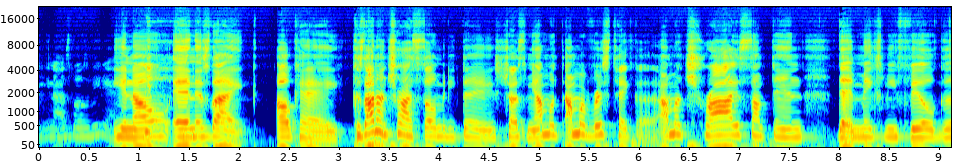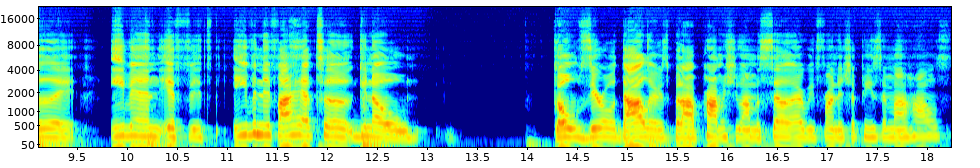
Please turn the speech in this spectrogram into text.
You're not supposed to be there. you know and it's like okay because i don't try so many things trust me i'm a, I'm a risk taker i'm gonna try something that makes me feel good even if it's even if I have to, you know, go zero dollars, but I promise you I'm gonna sell every furniture piece in my house.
